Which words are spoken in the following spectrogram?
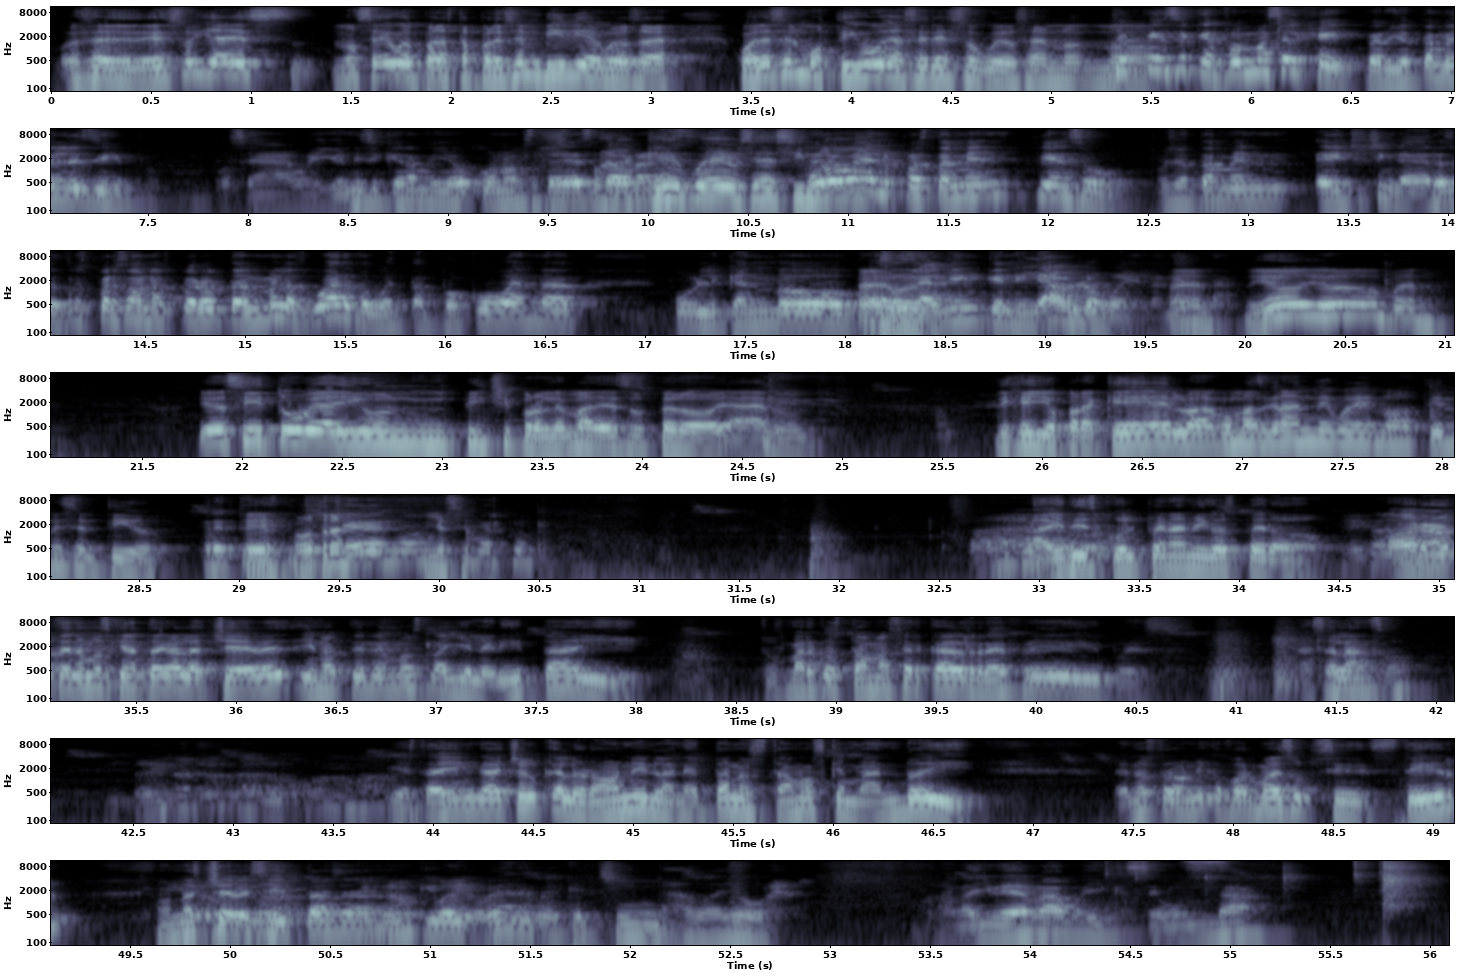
o sea, eso ya es, no sé, güey, para hasta parece envidia, güey. O sea, ¿cuál es el motivo de hacer eso, güey? O sea, no, no. Yo pienso que fue más el hate, pero yo también les dije, o sea, güey, yo ni siquiera me llevo con ustedes, ¿Para qué, güey? O sea, si pero no. bueno, pues también pienso, pues yo también he hecho chingaderas de otras personas, pero también me las guardo, güey. Tampoco voy a andar publicando cosas bueno. de alguien que ni hablo, güey, la Bueno, neta. yo, yo, bueno. Yo sí tuve ahí un pinche problema de esos, pero ya. Dije yo, ¿para qué lo hago más grande, güey? No tiene sentido. Eh, ¿Otra? ¿no? Sé. Marco? Ay, disculpen amigos, pero ahora no tenemos quien traiga la cheve y no tenemos la hielerita y pues Marco está más cerca del refri y pues ya se lanzó. Y está bien gacho el calorón y la neta nos estamos quemando y es nuestra única forma de subsistir. Unas chevecitas, ¿eh? Dijeron que iba a llover, güey. Qué chingado va a llover. Ojalá llueva, güey, que se hunda.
